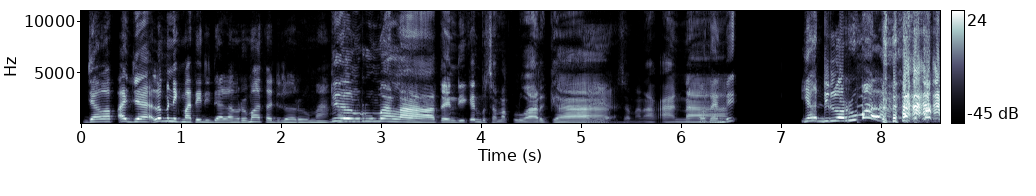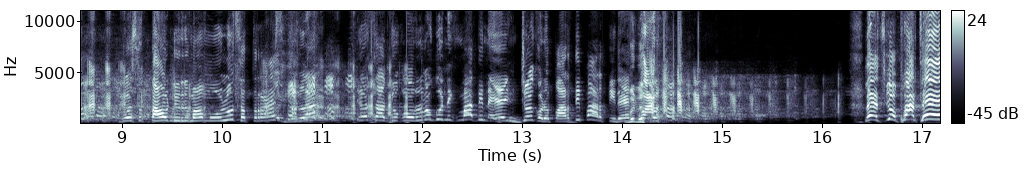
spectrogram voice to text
Jawab aja, lo menikmati di dalam rumah atau di luar rumah? Di dalam rumah lah. Tendi kan bersama keluarga. Iya. Bersama anak-anak. Oh Tendi? Ya di luar rumah lah. gue setahun di rumah mulu, stres gila. Ya saat gue keluar rumah gue nikmatin, enjoy. Kalau party party deh. Let's go party!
